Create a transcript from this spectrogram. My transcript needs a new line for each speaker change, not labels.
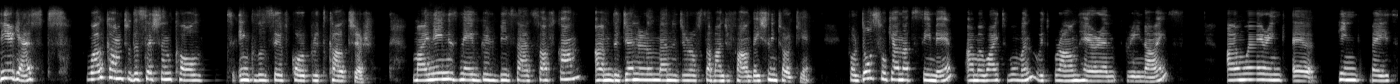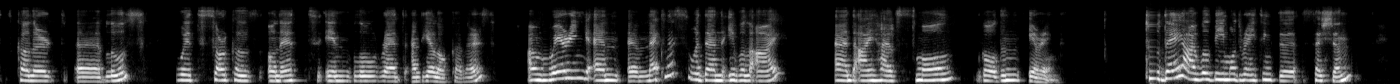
Dear guests, welcome to the session called Inclusive Corporate Culture. My name is Nevgül Bilsel Safkan. I'm the General Manager of Sabancı Foundation in Turkey. For those who cannot see me, I'm a white woman with brown hair and green eyes. I'm wearing a pink-based colored uh, blouse with circles on it in blue, red, and yellow colors. I'm wearing a um, necklace with an evil eye, and I have small golden earrings. Today, I will be moderating the session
